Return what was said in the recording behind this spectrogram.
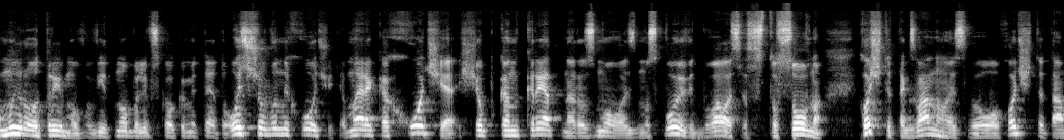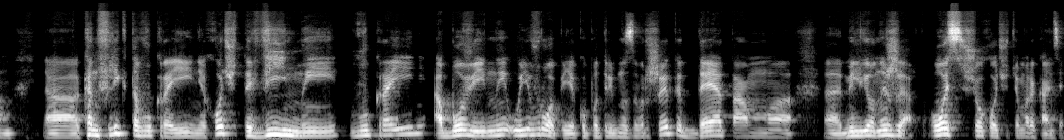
миру отримав від Нобелівського комітету. Ось що вони хочуть. Америка хоче, щоб конкретна розмова з Москвою відбувалася стосовно хочете так званого СВО, хочете там конфлікта в Україні, хочете війни в Україні або війни у Європі, яку потрібно завершити, де там мільйони жертв. Ось що хочуть американці.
